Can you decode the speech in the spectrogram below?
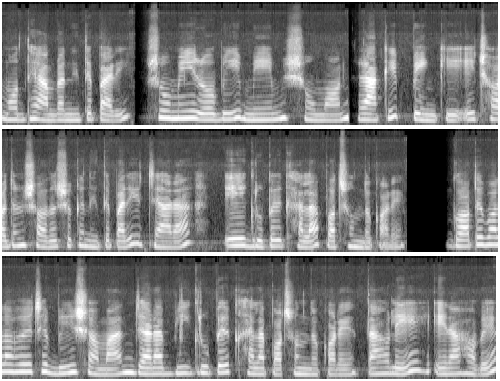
মধ্যে আমরা নিতে পারি সুমি, রবি, মিম, সুমন, রাকিব, পিঙ্কি। এই ছজন সদস্যকে নিতে পারি যারা এ গ্রুপের খেলা পছন্দ করে। গতে বলা হয়েছে বি সমান যারা বি গ্রুপের খেলা পছন্দ করে। তাহলে এরা হবে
